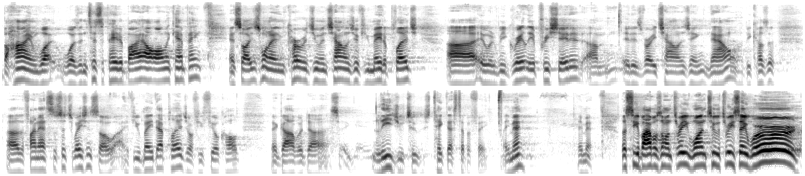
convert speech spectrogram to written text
behind what was anticipated by our All In campaign. And so I just want to encourage you and challenge you if you made a pledge. Uh, it would be greatly appreciated. Um, it is very challenging now because of uh, the financial situation. So if you made that pledge or if you feel called, that God would uh, lead you to take that step of faith. Amen? Amen. Let's see your Bibles on three. One, two, three. Say, Word.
